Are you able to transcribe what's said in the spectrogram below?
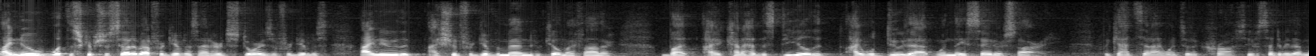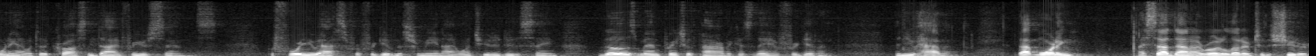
I knew what the scripture said about forgiveness. I'd heard stories of forgiveness. I knew that I should forgive the men who killed my father. But I kind of had this deal that I will do that when they say they're sorry. But God said, I went to the cross. He said to me that morning, I went to the cross and died for your sins before you asked for forgiveness for me, and I want you to do the same. Those men preach with power because they have forgiven, and you haven't. That morning, I sat down and I wrote a letter to the shooter.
